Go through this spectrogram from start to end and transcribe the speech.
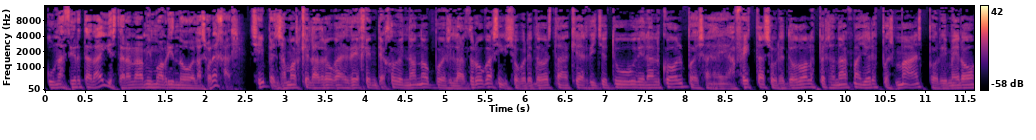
con una cierta edad y estarán ahora mismo abriendo las orejas. Sí, pensamos que la droga es de gente joven. No, no, pues las drogas y sobre todo esta que has dicho tú del alcohol, pues eh, afecta sobre todo a las personas mayores, pues más, primero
